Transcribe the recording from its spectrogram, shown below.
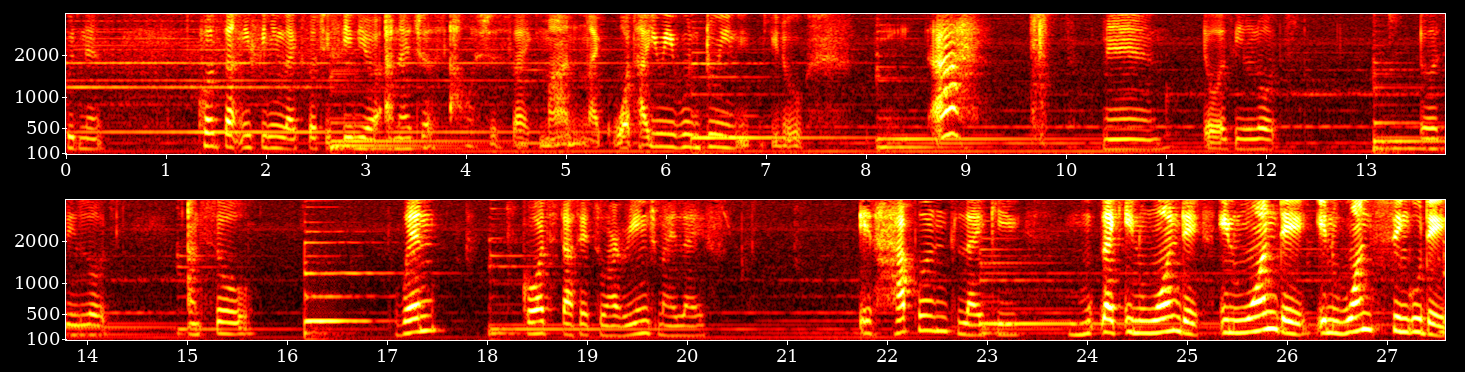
goodness constantly feeling like such a failure and i just i was just like man like what are you even doing? You know? Ah man it was a lot. It was a lot. And so when God started to arrange my life, it happened like a like in one day, in one day, in one single day,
